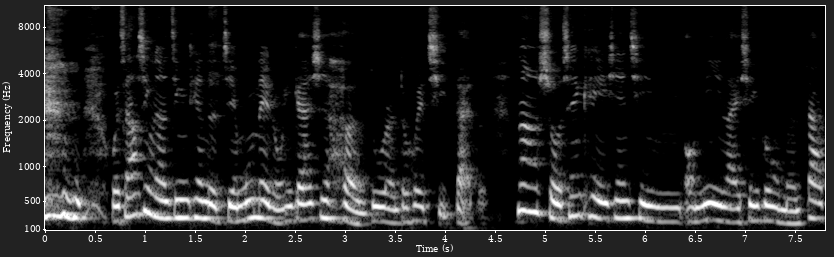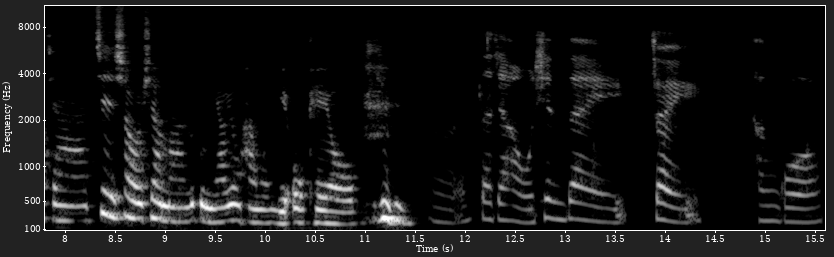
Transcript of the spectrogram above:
我相信呢，今天的节目内容应该是很多人都会期待的。那首先可以先请欧尼来先跟我们大家介绍一下吗？如果你要用韩文也 OK 哦。嗯，大家好，我现在在韩国。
